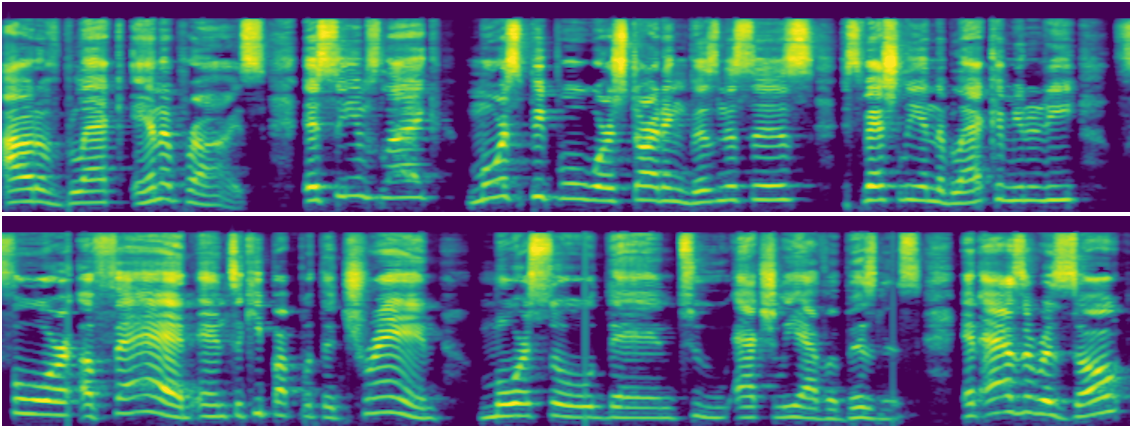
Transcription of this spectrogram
out of black enterprise. It seems like most people were starting businesses, especially in the black community, for a fad and to keep up with the trend more so than to actually have a business. And as a result,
